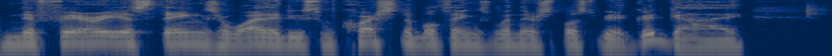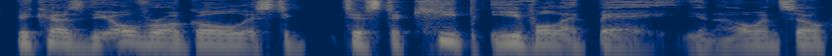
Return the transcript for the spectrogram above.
nefarious things, or why they do some questionable things when they're supposed to be a good guy, because the overall goal is to just to keep evil at bay, you know. And so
